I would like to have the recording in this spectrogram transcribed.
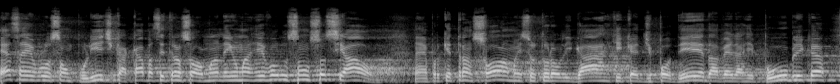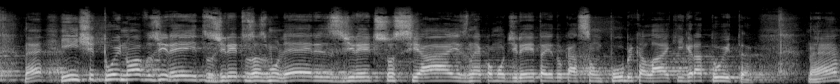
Essa revolução política acaba se transformando em uma revolução social, né? porque transforma a estrutura oligárquica de poder da velha república né? e institui novos direitos, direitos às mulheres, direitos sociais, né? como o direito à educação pública, laica e gratuita. Né?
